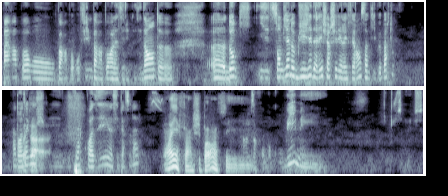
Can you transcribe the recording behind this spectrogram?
par rapport au par rapport au film, par rapport à la série précédente. euh, euh, donc ils sont bien obligés d'aller chercher les références un petit peu partout, à droite Bah, à gauche, et de faire croiser euh, ces personnages. Ouais, enfin, je sais pas, c'est... Alors, ils en font beaucoup, oui, mais c'est- c'est-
